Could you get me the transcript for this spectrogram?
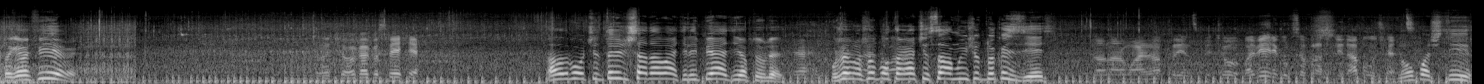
Фотографируй. Ну что, как успехи? Надо было 4 часа давать или 5, ёпту, блядь. Уже прошло полтора часа, мы еще только здесь. Да, нормально, в принципе. Что, по берегу все прошли, да, получается? Ну, почти.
